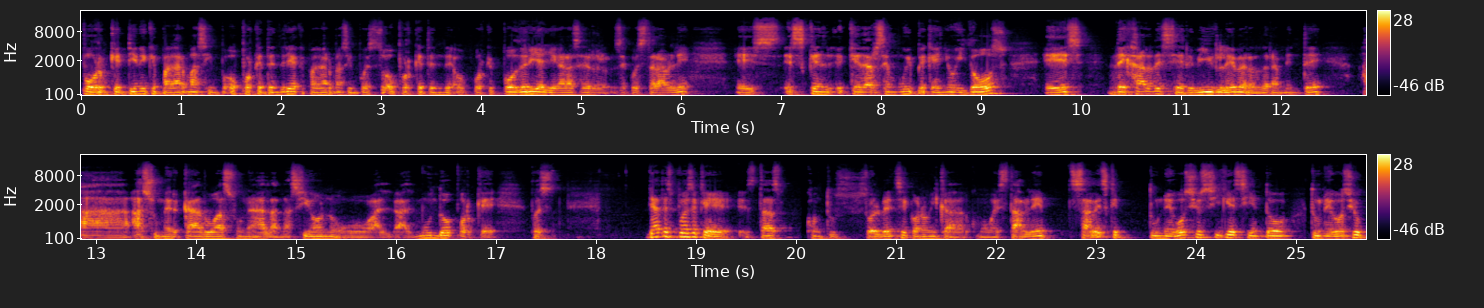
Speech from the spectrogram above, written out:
porque tiene que pagar más o porque tendría que pagar más impuestos o porque, o porque podría llegar a ser secuestrable, es, es que, quedarse muy pequeño. Y dos, es dejar de servirle verdaderamente a, su mercado, a, su, a la nación o al, al, mundo, porque pues ya después de que estás con tu solvencia económica como estable, sabes que tu negocio sigue siendo tu negocio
